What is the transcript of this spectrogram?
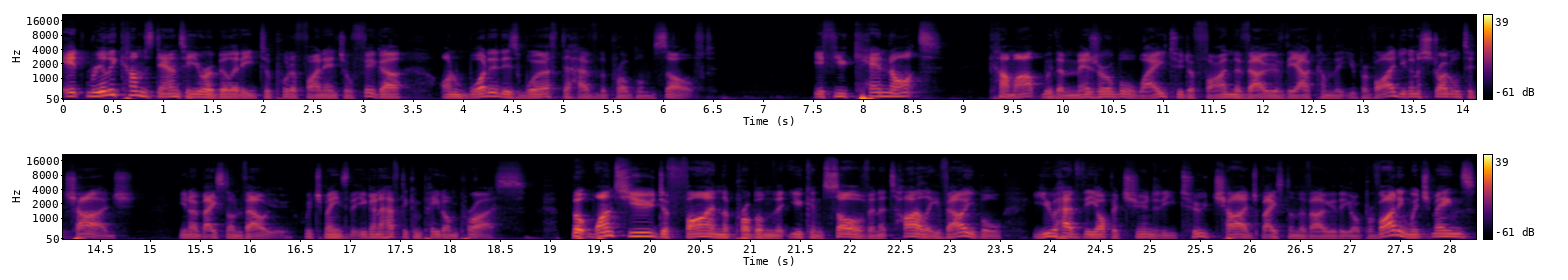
it really comes down to your ability to put a financial figure on what it is worth to have the problem solved. If you cannot come up with a measurable way to define the value of the outcome that you provide, you're going to struggle to charge, you know, based on value, which means that you're going to have to compete on price. But once you define the problem that you can solve and it's highly valuable, you have the opportunity to charge based on the value that you're providing, which means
